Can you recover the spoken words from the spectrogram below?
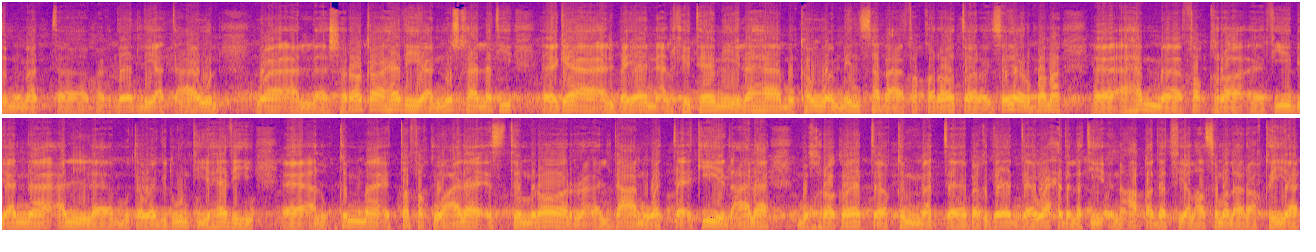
قمة بغداد للتعاون والشراكة. هذه النسخة التي جاء البيان الختامي لها مكون من سبع فقرات رئيسية ربما أهم فقرة فيه بأن المتواجدون في هذه القمة اتفقوا على استمرار الدعم والتأكيد على مخرجات قمة بغداد واحد التي انعقدت في العاصمة العراقية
